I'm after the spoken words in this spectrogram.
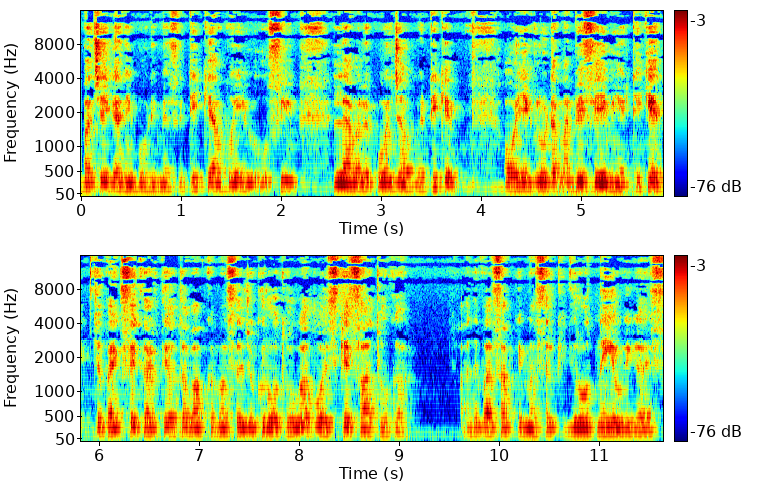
बचेगा नहीं बॉडी में से, ठीक है? आप वही उसी लेवल पे पहुँच जाओगे, ठीक है? और ये ग्लूटामन भी सेम ही है, ठीक है? जब एक्सरसाइज करते हो, तब आपका मसल जो ग्रोथ होगा, वो इसके साथ होगा। अदरवाइज़ आपके मसल की ग्रोथ नहीं होगी गाइस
